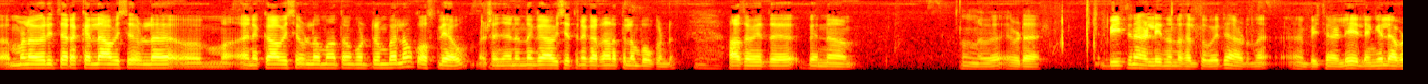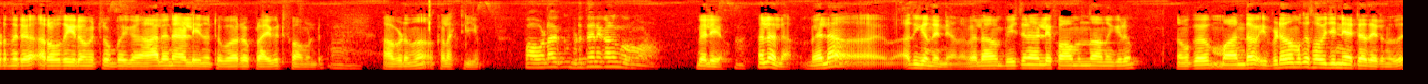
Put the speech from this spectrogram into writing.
നമ്മളെ ഒരു ചിറക്കെല്ലാം ആവശ്യമുള്ള എനിക്ക് ആവശ്യമുള്ള മാത്രം കൊണ്ടുവരുമ്പോൾ എല്ലാം കോസ്റ്റ്ലി ആവും. പക്ഷെ ഞാൻ എന്തെങ്കിലും ആവശ്യത്തിന് കർണാടകത്തിലും പോക്കുണ്ട്. ആ സമയത്ത് പിന്നെ ഇവിടെ ബീച്ചിനഹള്ളി എന്നുള്ള സ്ഥലത്ത് പോയിട്ട് അവിടുന്ന് ബീച്ചിനഹള്ളി ഇല്ലെങ്കിൽ അവിടുന്ന് ഒരു അറുപത് കിലോമീറ്റർ പോയി ആലനഹള്ളി എന്നിട്ട് വേറെ പ്രൈവറ്റ് ഫാം ഉണ്ട്. അവിടുന്ന് കളക്ട് ചെയ്യും. അവിടെ കുറവാണോ? വിലയോ? അല്ല അല്ല. വില അധികം തന്നെയാണ്. വില ബീച്ചിനഹള്ളി ഫാം എന്നാണെങ്കിലും നമുക്ക് മാനന്ത ഇവിടെ നമുക്ക് സൗജന്യമായിട്ടാണ് തരുന്നത്.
